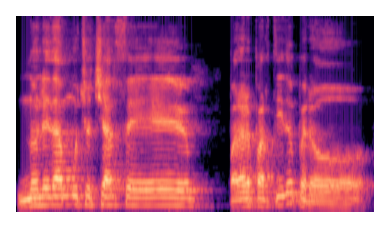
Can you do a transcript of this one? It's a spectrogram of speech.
No le dan mucho chance para el partido, pero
